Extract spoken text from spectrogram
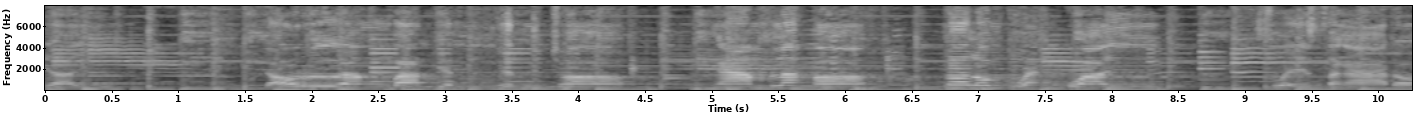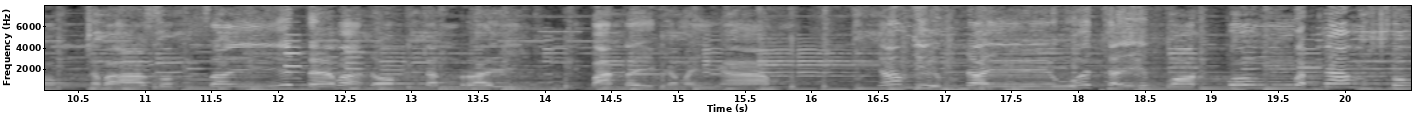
ใหญ่ ดาวเรืองบานเย็นเห็นชองามละออล้อลมแกว่งไกวสวยสง่าดอกชบาสดใส แต่ว่าดอกจันไร บานได้ก็ไม่งามย้ำยืมได้หัวใจปลอดปงบัดย้ำทรง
